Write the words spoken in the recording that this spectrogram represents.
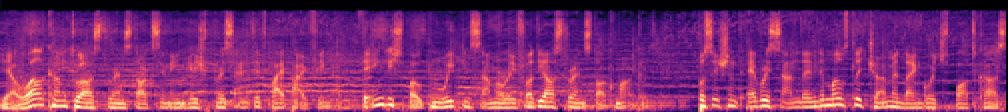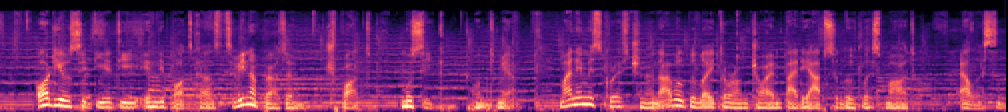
Yeah, welcome to Austrian Stocks in English presented by Palfinger, the English spoken weekly summary for the Austrian stock market. Positioned every Sunday in the mostly German language podcast, Audio citiert in die Podcasts Wiener Börse, Sport, Musik und mehr. My name is Christian and I will be later on joined by the absolutely smart Alison.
